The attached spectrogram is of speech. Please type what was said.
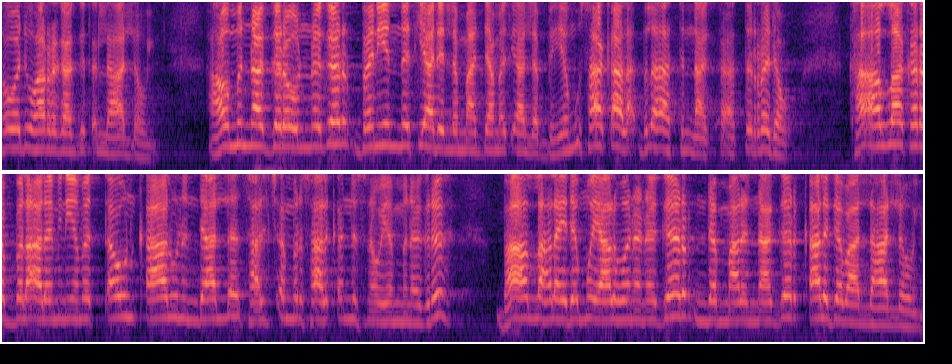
ተወዲሁ አረጋግጥልሃለሁኝ። አሁን የምናገረውን ነገር በእኔነቴ አይደለም ማዳመጥ ያለብህ። የሙሳ ቃል ብለህ አትረዳው ከአላህ ከረበል ዓለሚን የመጣውን ቃሉን እንዳለ ሳልጨምር ሳልቀንስ ነው የምነግርህ። በአላህ ላይ ደግሞ ያልሆነ ነገር እንደማልናገር ቃል እገባልሃለሁኝ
